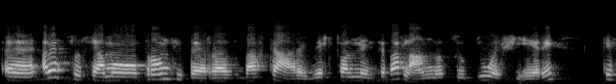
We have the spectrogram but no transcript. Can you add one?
eh, adesso siamo pronti per sbarcare virtualmente parlando su due fiere che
